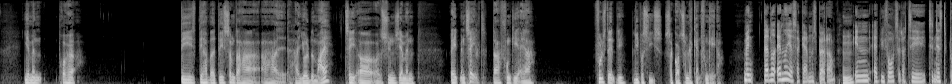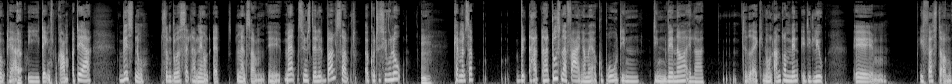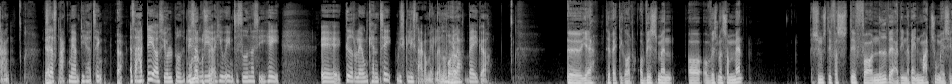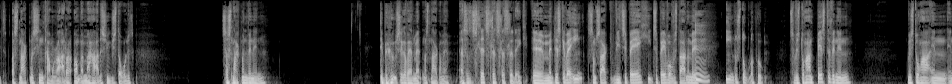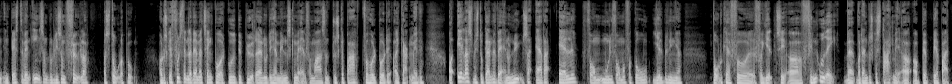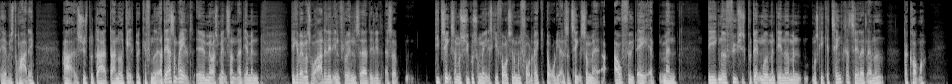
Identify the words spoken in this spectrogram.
jamen prøv at høre. Det, det har været det, som der har, har, har hjulpet mig til at, at synes, jamen rent mentalt, der fungerer jeg fuldstændig lige præcis så godt, som jeg kan fungere. Men der er noget andet, jeg så gerne vil spørge dig om, Mm. inden at vi fortsætter til, til næste punkt her Ja. i dagens program. Og det er, hvis nu, som du også selv har nævnt, at man som øh, mand synes, det er lidt voldsomt at gå til psykolog, Mm. kan man så... Har, har du sådan erfaringer med at kunne bruge dine, dine venner, eller det ved jeg ikke, nogle andre mænd i dit liv, øh, i første omgang, Ja. til at snakke med om de her ting? Ja. Altså har det også hjulpet? Ligesom 100%. lige at hive en til siden og sige, hey, øh, gider du lave en kan te? Vi skal lige snakke om et eller andet, eller hvad I gør. Øh, ja, det er rigtig godt. Og hvis man, og, og hvis man som mand synes, det er, for, det er for nedværdigende, rent macho-mæssigt, at snakke med sine kammerater om, at man har det psykisk dårligt, så snak med en veninde. Det behøver ikke at være en mand, man snakker med. Altså slet, slet, slet, slet ikke. Øh, men det skal være en, som sagt, vi er tilbage, helt tilbage, hvor vi startede med, Mm. en, du stoler på. Så hvis du har en bedste veninde, hvis du har en, en, en bedste ven, en, som du ligesom føler og stoler på, og du skal fuldstændig lade være med at tænke på, at Gud bebyrder nu det her menneske med alt for meget. Sådan, du skal bare få hul på det og i gang med det. Og ellers, hvis du gerne vil være anonym, så er der alle form, mulige former for gode hjælpelinjer, hvor du kan få, øh, få hjælp til at finde ud af, hvad, hvordan du skal starte med at, at bearbejde det her, hvis du har det. Har, synes du, der, der er noget galt, du ikke kan finde ud af. Og det er som regel øh, med os mænd sådan, at jamen, det kan være, man tror, at det er lidt influenza, det er lidt, altså, de ting, som er psykosomatiske i forhold til, når man får det rigtig dårligt, altså ting, som er affødt af, at man, det er ikke noget fysisk på den måde, men det er noget, man måske kan tænke sig til, eller et eller andet, der kommer,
